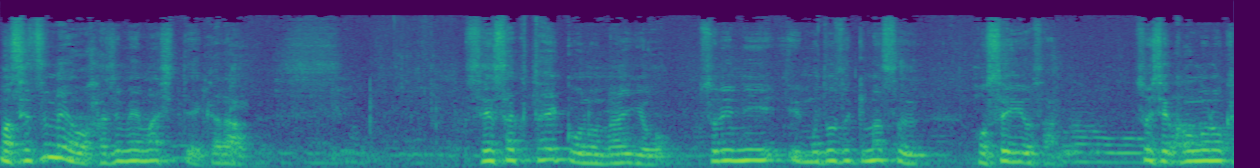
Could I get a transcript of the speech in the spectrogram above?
まあ、説明を始めましてから政策大綱の内容それに基づきます補正予算そして今後の考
